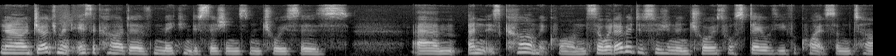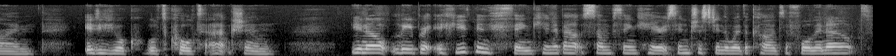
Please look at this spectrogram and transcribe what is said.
Now, judgment is a card of making decisions and choices um, and it's karmic one. So whatever decision and choice will stay with you for quite some time. It is your call to, call to action. You know, Libra, if you've been thinking about something here, it's interesting the way the cards are falling out.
